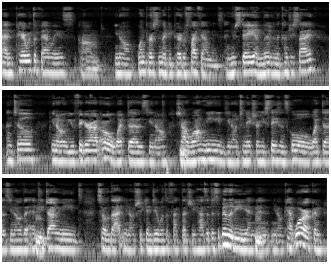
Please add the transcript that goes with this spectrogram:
And pair with the families. Um, you know, one person might be paired with five families, and you stay and live in the countryside until you know you figure out oh what does you know Xiao. Wang need you know to make sure he stays in school what does you know the Auntie mm. Zhang need so that you know she can deal with the fact that she has a disability and, mm. and you know can't work and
